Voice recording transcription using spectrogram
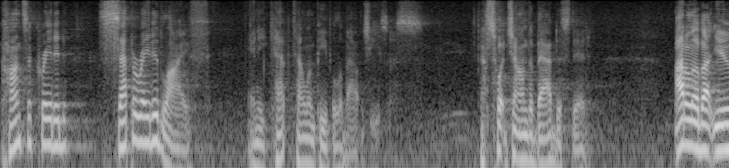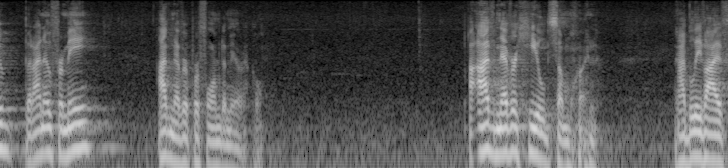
consecrated, separated life, and he kept telling people about Jesus. That's what John the Baptist did. I don't know about you, but I know for me, I've never performed a miracle. I've never healed someone. I believe I've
